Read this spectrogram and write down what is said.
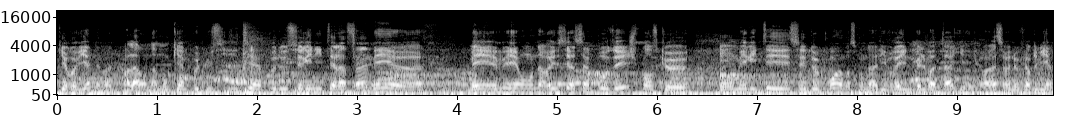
qu'ils reviennent. Voilà, on a manqué un peu de lucidité, un peu de sérénité à la fin, mais euh, mais, on a réussi à s'imposer. Je pense qu'on méritait ces deux points parce qu'on a livré une belle bataille et voilà, ça va nous faire du bien.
